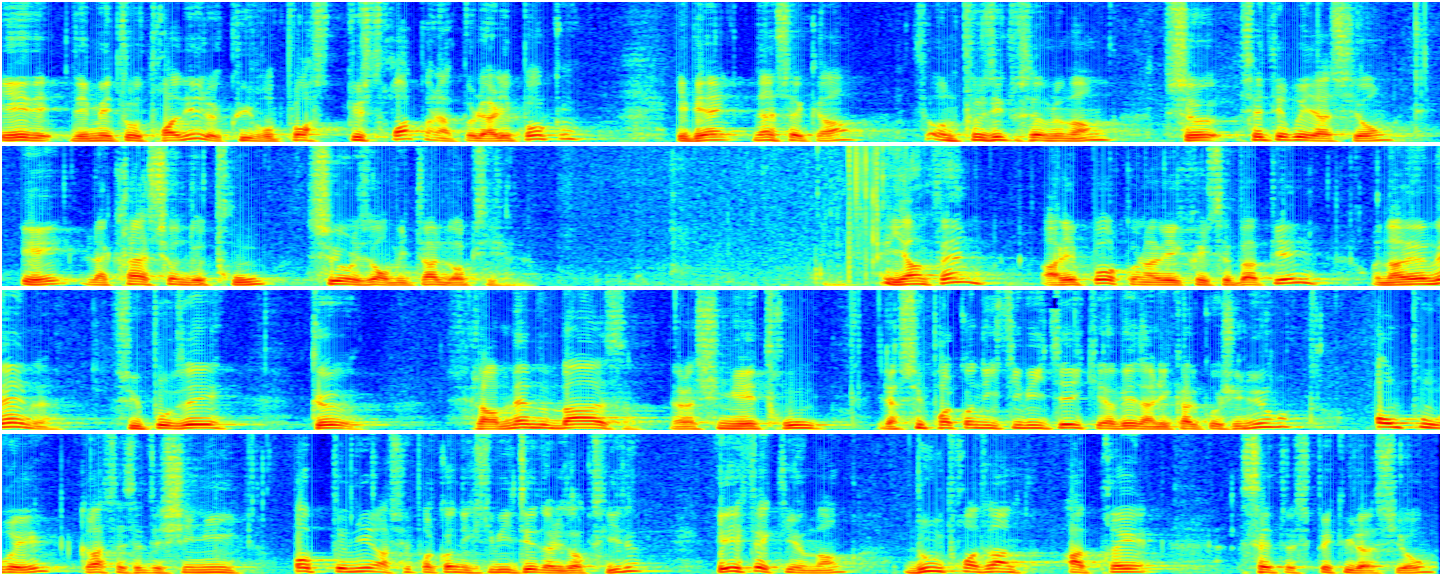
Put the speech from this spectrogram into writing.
et des métaux 3D, le cuivre plus 3 qu'on appelait à l'époque. Et eh bien, dans ce cas, on faisait tout simplement cette hybridation et la création de trous sur les orbitales d'oxygène. Et enfin, à l'époque, on avait écrit ce papier, on avait même supposé que sur la même base de la chimie des trous et la supraconductivité qu'il y avait dans les calcogénures, on pourrait, grâce à cette chimie, obtenir la supraconductivité dans les oxydes. Et effectivement, deux ou trois ans après cette spéculation,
